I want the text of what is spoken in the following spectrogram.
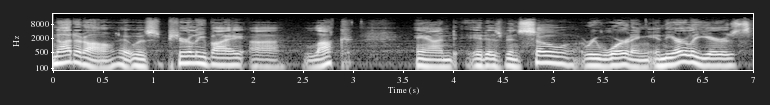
Not at all. It was purely by uh, luck, and it has been so rewarding. In the early years,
